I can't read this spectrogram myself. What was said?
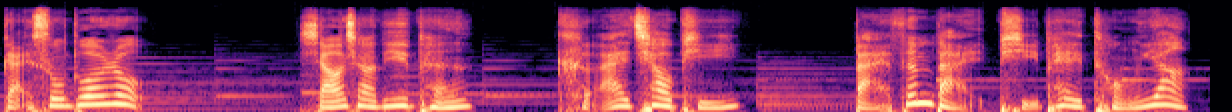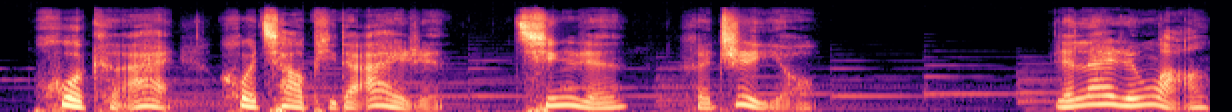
改送多肉。小小的一盆，可爱俏皮，百分百匹配同样。或可爱或俏皮的爱人、亲人和挚友，人来人往，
